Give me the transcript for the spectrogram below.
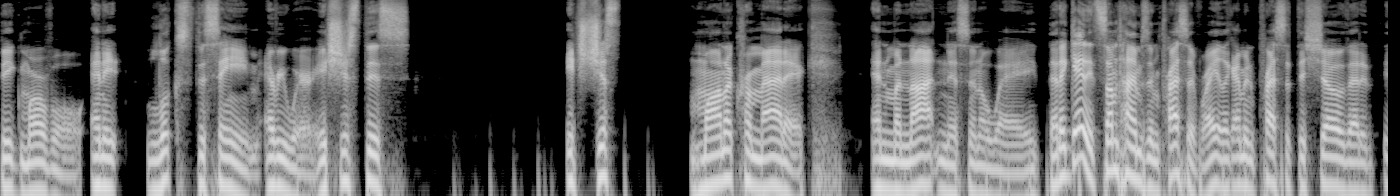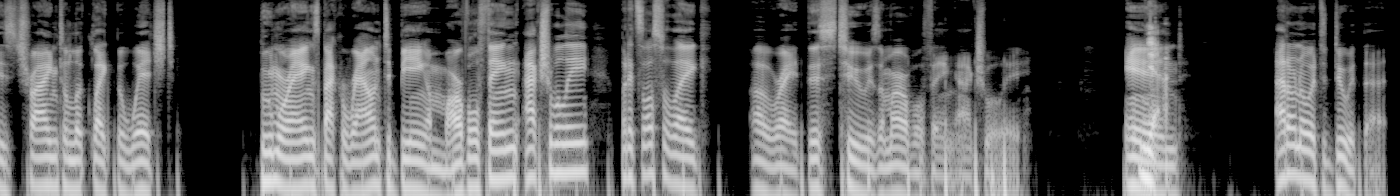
big Marvel, and it looks the same everywhere. It's just this, it's just monochromatic and monotonous in a way that, again, it's sometimes impressive, right? Like, I'm impressed at this show that it is trying to look like Bewitched boomerangs back around to being a Marvel thing, actually. But it's also like, oh, right, this too is a Marvel thing, actually. And Yeah. I don't know what to do with that.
